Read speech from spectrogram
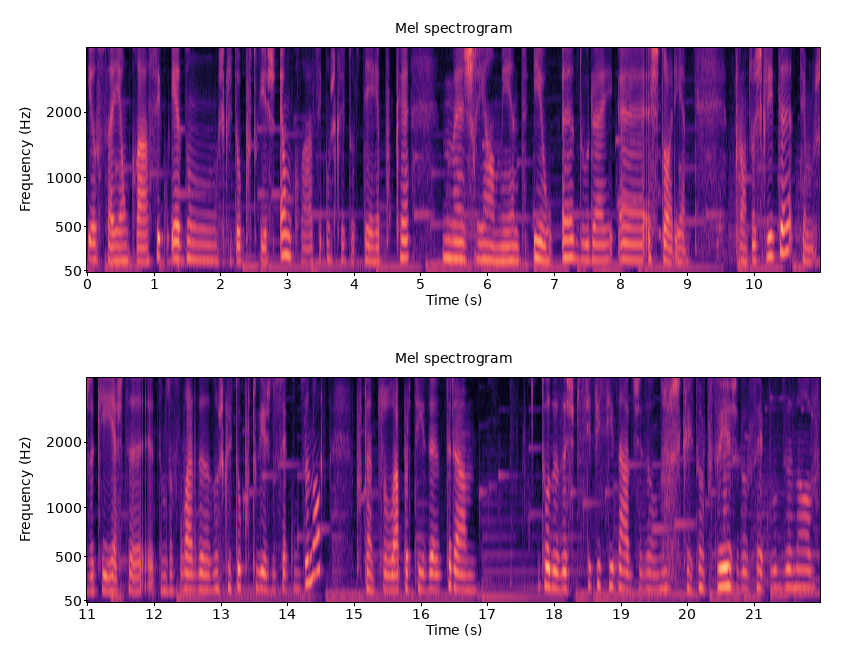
Eu sei, é um clássico, é de um escritor português, é um clássico, um escritor da época, mas realmente eu adorei a, a história. Pronto, a escrita, temos aqui esta, estamos a falar de, de um escritor português do século XIX, portanto, à partida terá todas as especificidades de um escritor português do século XIX,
